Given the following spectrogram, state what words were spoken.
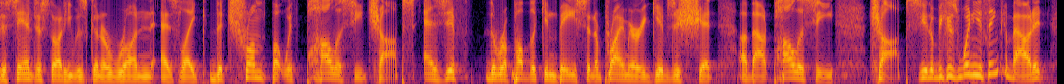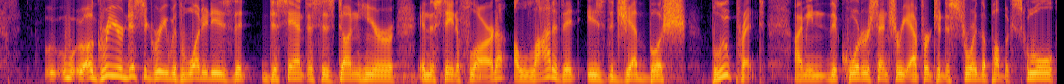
DeSantis thought he was going to run as like the Trump, but with policy chops, as if the Republican base in a primary gives a shit about policy chops. You know, because when you think about it, agree or disagree with what it is that DeSantis has done here in the state of Florida, a lot of it is the Jeb Bush blueprint. I mean, the quarter century effort to destroy the public school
